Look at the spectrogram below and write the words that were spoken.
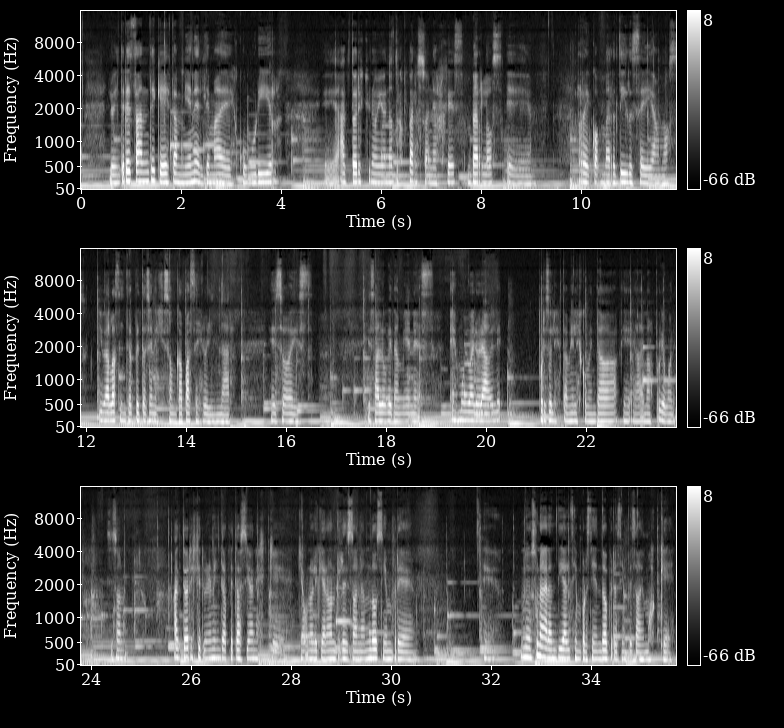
lo interesante que es también el tema de descubrir eh, actores que uno vio en otros personajes, verlos eh, reconvertirse, digamos, y ver las interpretaciones que son capaces de brindar. Eso es, es algo que también es, es muy valorable. Por eso les, también les comentaba, eh, además, porque bueno, si son actores que tuvieron interpretaciones que, que a uno le quedaron resonando, siempre no es una garantía al 100%, pero siempre sabemos que,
